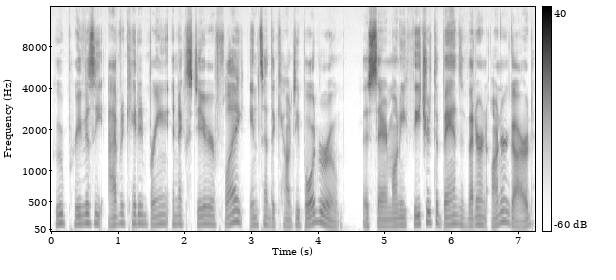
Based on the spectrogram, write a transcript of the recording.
who previously advocated bringing an exterior flag inside the county boardroom. The ceremony featured the band's veteran honor guard,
